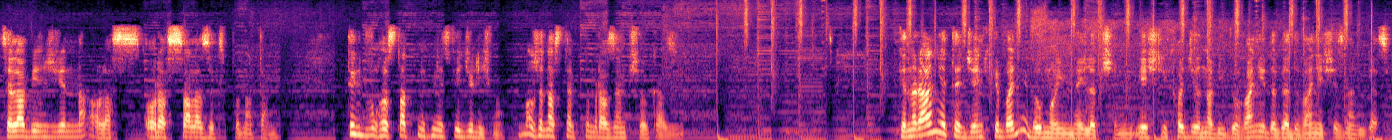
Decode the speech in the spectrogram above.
cela więzienna oraz, oraz sala z eksponatami. Tych dwóch ostatnich nie zwiedziliśmy, może następnym razem przy okazji. Generalnie ten dzień chyba nie był moim najlepszym, jeśli chodzi o nawigowanie i dogadywanie się z nawigacją.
